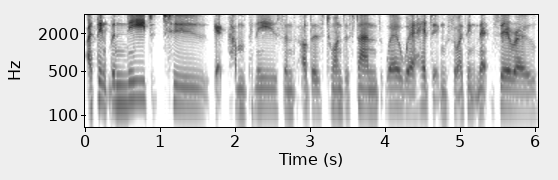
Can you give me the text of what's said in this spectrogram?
I think the need to get companies and others to understand where we're heading. So I think net zero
